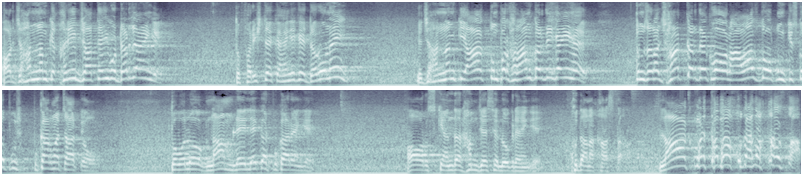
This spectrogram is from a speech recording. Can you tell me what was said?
اور جہنم کے قریب جاتے ہی وہ ڈر جائیں گے۔ تو فرشتے کہیں گے کہ ڈرو نہیں، یہ جہنم کی آگ تم پر حرام کر دی گئی ہے۔ تم ذرا جھانک کر دیکھو اور آواز دو تم کس کو پکارنا چاہتے ہو۔ تو وہ لوگ نام لے لے کر پکاریں گے اور اس کے اندر ہم جیسے لوگ رہیں گے۔ خدا نخواستہ لاکھ مرتبہ خدا نخواستہ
